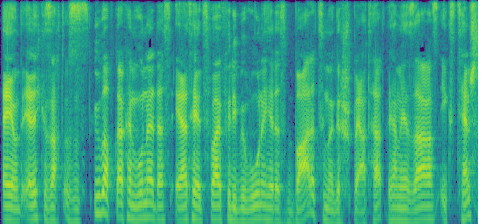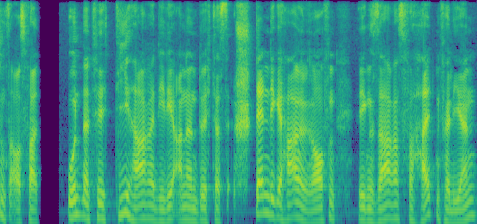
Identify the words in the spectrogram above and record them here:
Ey, und ehrlich gesagt, es ist überhaupt gar kein Wunder, dass RTL 2 für die Bewohner hier das Badezimmer gesperrt hat. Wir haben hier Sarahs Extensions-Ausfall. Und natürlich die Haare, die die anderen durch das ständige Haare raufen, wegen Sarahs Verhalten verlieren.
